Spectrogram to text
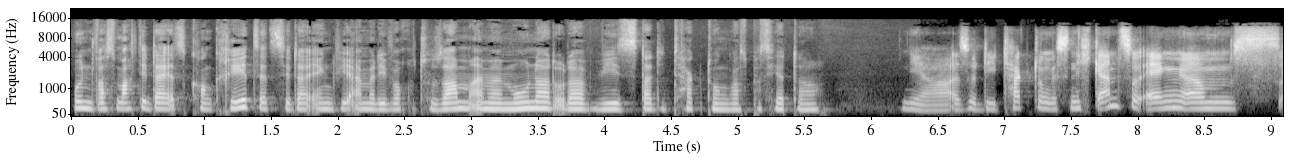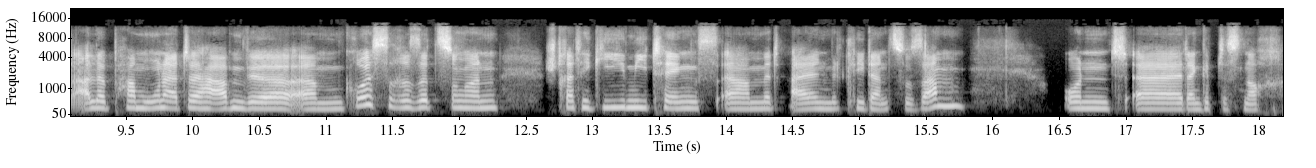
Und was macht ihr da jetzt konkret? Setzt ihr da irgendwie einmal die Woche zusammen, einmal im Monat oder wie ist da die Taktung? Was passiert da? Ja, also die Taktung ist nicht ganz so eng. Ähm, alle paar Monate haben wir ähm, größere Sitzungen, Strategie-Meetings äh, mit allen Mitgliedern zusammen. Und äh, dann gibt es noch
